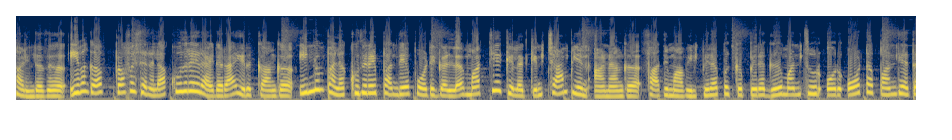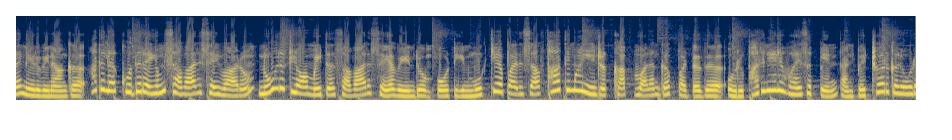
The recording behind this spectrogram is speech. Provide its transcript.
கழிந்தது இவங்க ப்ரொஃபஷனலா குதிரை ரைடரா இருக்காங்க. இன்னும் பல குதிரை பந்தய போட்டிகள்ல மத்திய கிழக்கின் சாம்பியன் ஆனாங்க. ஃபாத்திமாவின் பிறப்புக்கு பிறகு மன்சூர் ஒரு ஓட்ட பந்தயத்தை நிறுவினாங்க. அதுல குதிரையும் சவாரி செய்வாரும். நூறு கிலோமீட்டர் சவாரி செய்ய வேண்டும். போட்டியின் முக்கிய பரிசா ஃபாத்திமா என்ற கப் வழங்கப்பட்டது. ஒரு பதினேழு வயசு பெண் தன் பெற்றோர்களோட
